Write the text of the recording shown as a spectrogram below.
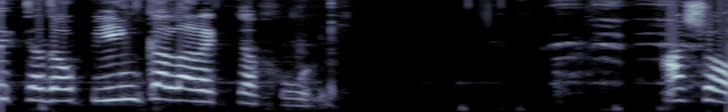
দেখতে যাও পিঙ্ক কালার একটা ফুল। আসো।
